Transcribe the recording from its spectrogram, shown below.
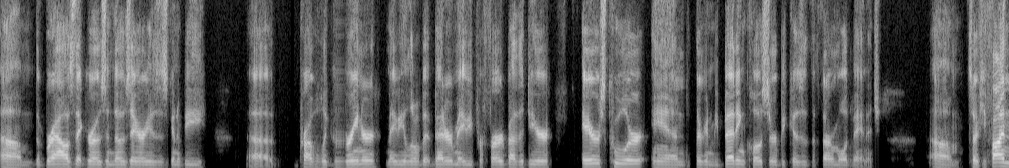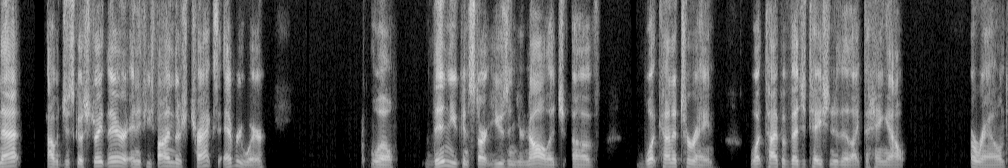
um, the browse that grows in those areas is going to be uh, probably greener, maybe a little bit better, maybe preferred by the deer. Air is cooler, and they're going to be bedding closer because of the thermal advantage. Um, so if you find that, I would just go straight there. And if you find there's tracks everywhere, well, then you can start using your knowledge of what kind of terrain, what type of vegetation do they like to hang out around,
